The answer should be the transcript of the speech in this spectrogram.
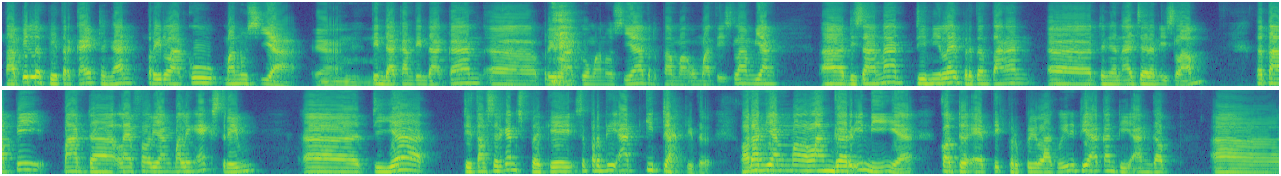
tapi lebih terkait dengan perilaku manusia ya Hmm. tindakan-tindakan eh, perilaku manusia terutama umat Islam yang eh, di sana dinilai bertentangan eh, dengan ajaran Islam tetapi pada level yang paling ekstrim eh, dia ditafsirkan sebagai seperti akidah gitu. Orang yang melanggar ini ya kode etik berperilaku ini dia akan dianggap eh,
